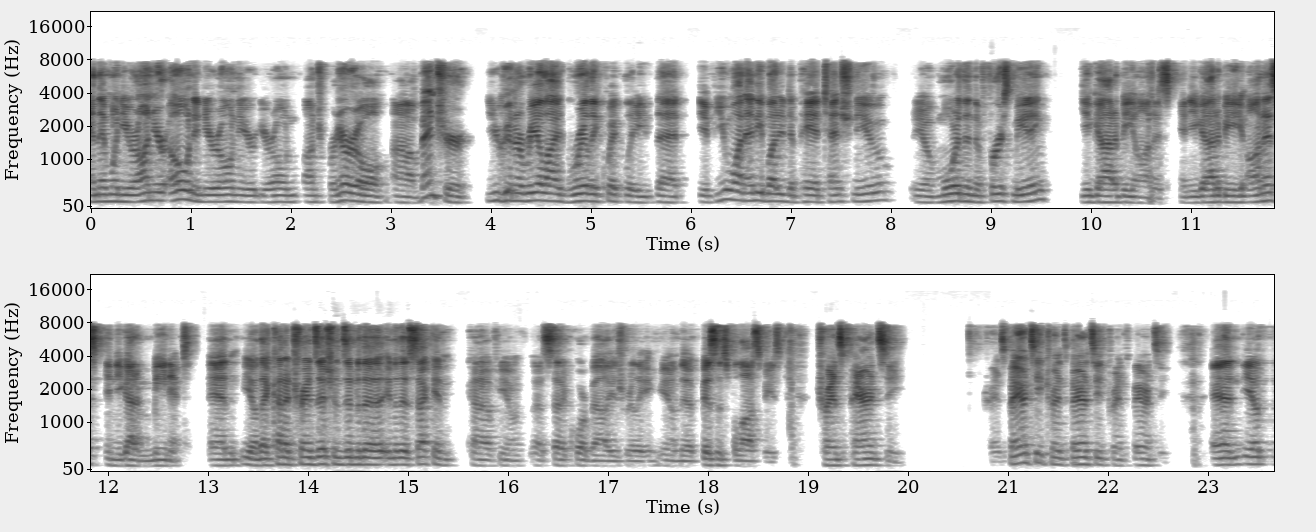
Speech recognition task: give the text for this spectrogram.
And then when you're on your own in your own your, your own entrepreneurial uh, venture you're going to realize really quickly that if you want anybody to pay attention to you you know more than the first meeting you got to be honest and you got to be honest and you got to mean it. And you know that kind of transitions into the into the second kind of you know set of core values really you know the business philosophies transparency. Transparency transparency transparency. And you know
